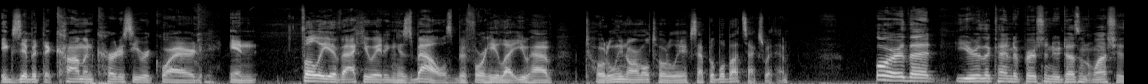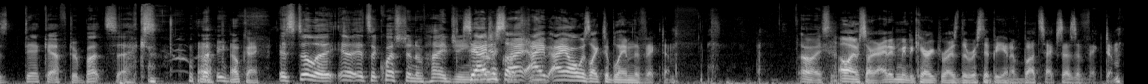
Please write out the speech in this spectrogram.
exhibit the common courtesy required in fully evacuating his bowels before he let you have totally normal, totally acceptable butt sex with him. Or that you're the kind of person who doesn't wash his dick after butt sex. Like, okay. It's still a it's a question of hygiene. See, I just I, I I always like to blame the victim. oh, I see. Oh, I'm sorry. I didn't mean to characterize the recipient of butt sex as a victim.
